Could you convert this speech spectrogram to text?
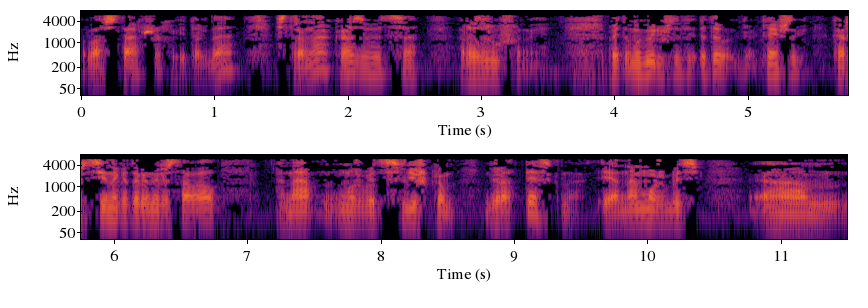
восставших, и тогда страна оказывается разрушенной. Поэтому говорю, что это, конечно, картина, которую нарисовал, она может быть слишком гротескна, и она может быть эм,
